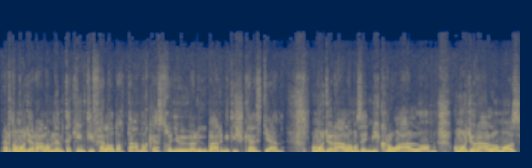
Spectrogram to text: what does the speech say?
mert a magyar állam nem tekinti feladatának ezt, hogy ő velük bármit is kezdjen. A magyar állam az egy mikroállam, a magyar állam az,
